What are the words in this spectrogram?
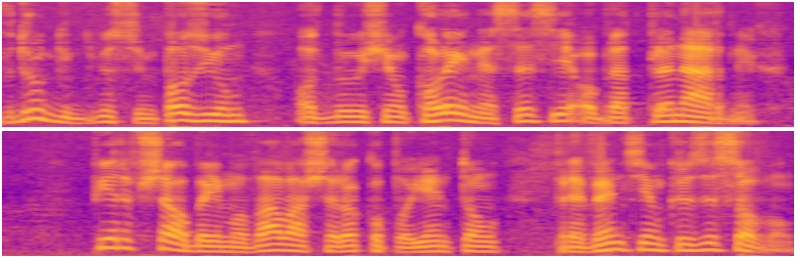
W drugim dniu sympozjum odbyły się kolejne sesje obrad plenarnych. Pierwsza obejmowała szeroko pojętą prewencję kryzysową.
